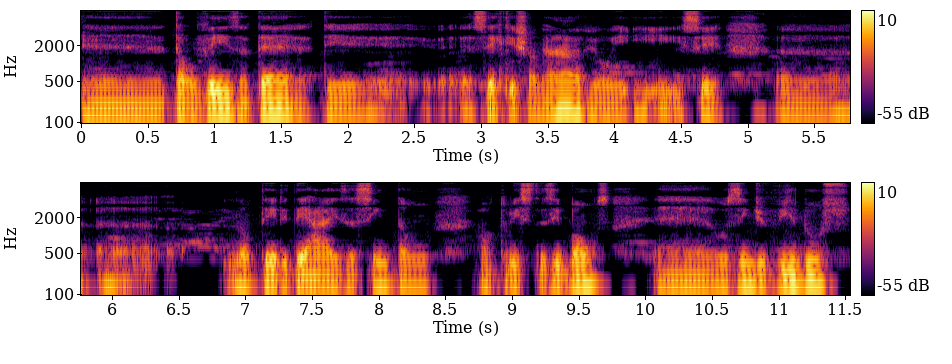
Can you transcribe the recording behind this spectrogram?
é, talvez até ter é, ser questionável e, e ser uh, uh, não ter ideais assim tão altruístas e bons, é, os indivíduos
